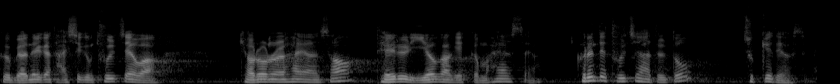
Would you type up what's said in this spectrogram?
그 며느리가 다시금 둘째와 결혼을 하여서 대를 이어가게끔 하였어요. 그런데 둘째 아들도 죽게 되었습니다.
